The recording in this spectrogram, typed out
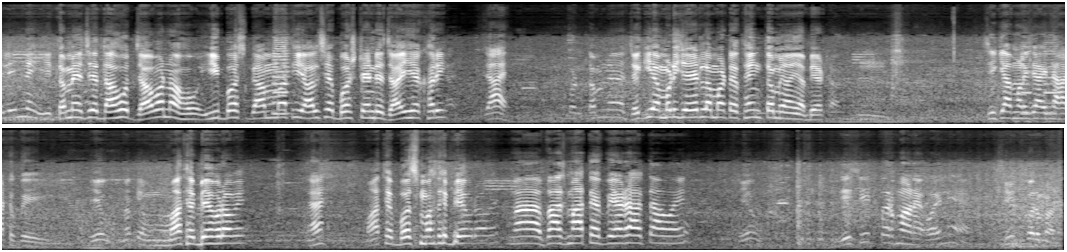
એટલે એમ નહીં તમે જે દાહોદ જવાના હો એ બસ ગામમાંથી હાલશે બસ સ્ટેન્ડે જાય છે ખરી? જાય. પણ તમને જગ્યા મળી જાય એટલા માટે થઈને તમે અહીંયા બેઠા. જગ્યા મળી જાય ને હાટું એવું નથી માથે બેવરાવે? હે? માથે બસ માથે બેવરાવે? માં બસ માથે બેહરાવતા હોય. એવું. જે પ્રમાણે હોય ને. સીટ પ્રમાણે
